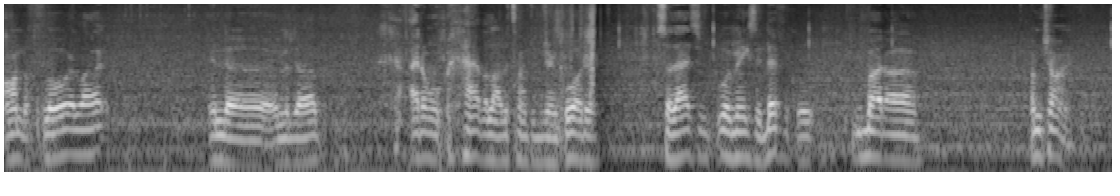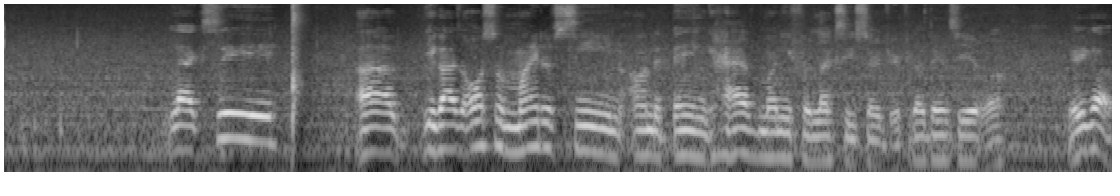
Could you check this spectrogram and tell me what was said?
on the floor a lot in the in the job, I don't have a lot of time to drink water. So that's what makes it difficult. But uh I'm trying. Lexi. Uh, you guys also might have seen on the thing have money for Lexi surgery. If you guys didn't see it, well, here you go.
